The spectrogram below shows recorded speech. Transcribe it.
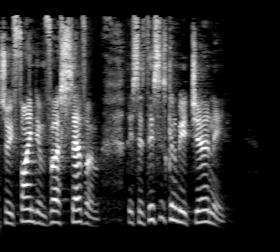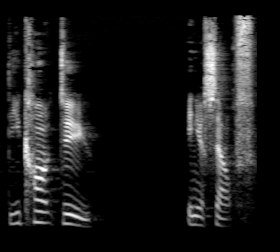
So we find in verse 7, it says, This is going to be a journey that you can't do in yourself.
